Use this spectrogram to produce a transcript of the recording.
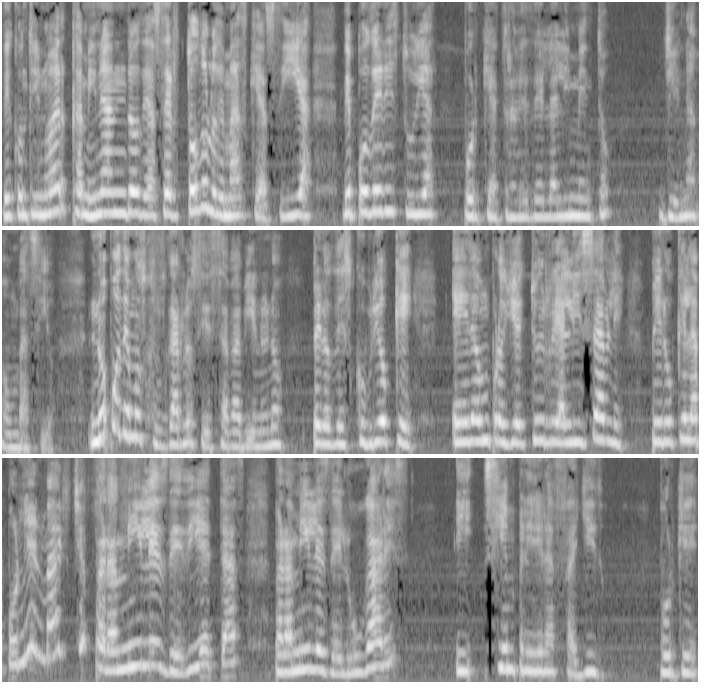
de continuar caminando, de hacer todo lo demás que hacía, de poder estudiar, porque a través del alimento llenaba un vacío. No podemos juzgarlo si estaba bien o no, pero descubrió que era un proyecto irrealizable, pero que la ponía en marcha para miles de dietas, para miles de lugares, y siempre era fallido, porque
